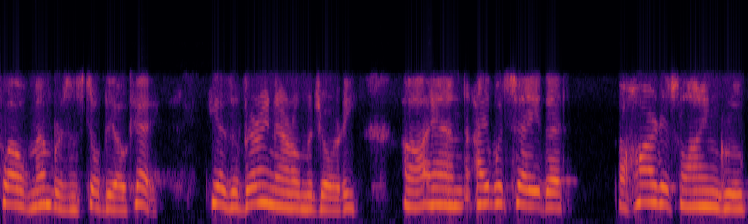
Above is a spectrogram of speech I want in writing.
12 members and still be okay. He has a very narrow majority. Uh, and I would say that the hardest line group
